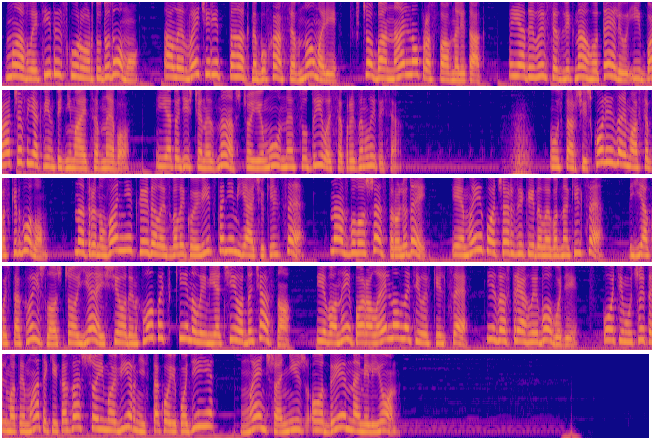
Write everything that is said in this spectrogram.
Мав летіти з курорту додому, але ввечері так набухався в номері, що банально проспав на літак. Я дивився з вікна готелю і бачив, як він піднімається в небо. Я тоді ще не знав, що йому не судилося приземлитися. У старшій школі займався баскетболом. На тренуванні кидали з великої відстані м'яч у кільце. Нас було шестеро людей, і ми по черзі кидали в одне кільце. Якось так вийшло, що я і ще один хлопець кинули м'ячі одночасно, і вони паралельно влетіли в кільце і застрягли в ободі. Потім учитель математики казав, що ймовірність такої події менша ніж один на мільйон.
